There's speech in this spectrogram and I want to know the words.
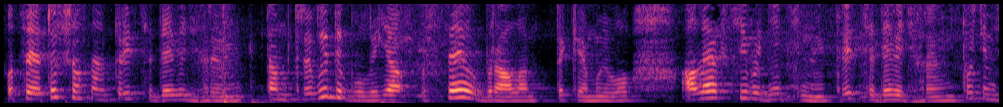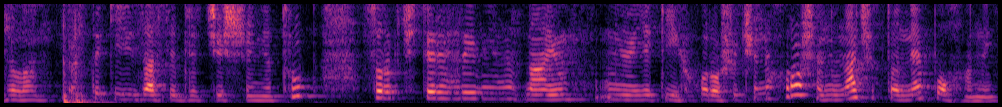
Оце я точно знаю 39 гривень. Там три види були, я все обрала таке мило. Але всі в одній ціні 39 гривень. Потім взяла ось такий засіб для чищення труб 44 гривні. Не знаю, е, який хороший чи не хороший, але начебто непоганий.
